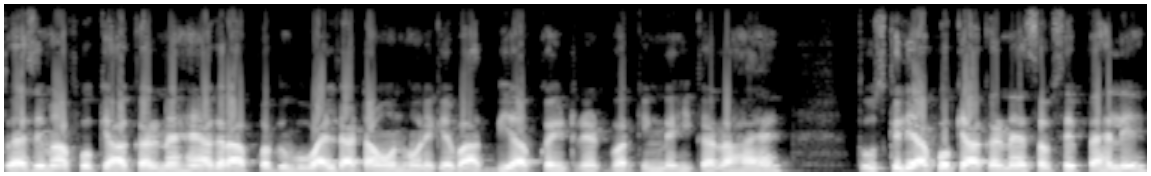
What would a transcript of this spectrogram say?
तो ऐसे में आपको क्या करना है? अगर आपका भी मोबाइल डाटा ऑन होने के बाद भी आपका इंटरनेट वर्किंग नहीं कर रहा है तो उसके लिए आपको क्या करना है? सबसे पहले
